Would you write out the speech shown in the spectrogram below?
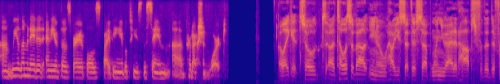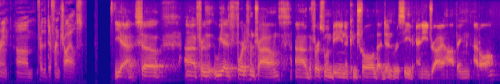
Um, we eliminated any of those variables by being able to use the same uh, production wort. I like it. So, uh, tell us about you know how you set this up when you added hops for the different um, for the different trials. Yeah, so uh, for the, we had four different trials. Uh, the first one being a control that didn't receive any dry hopping at all.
